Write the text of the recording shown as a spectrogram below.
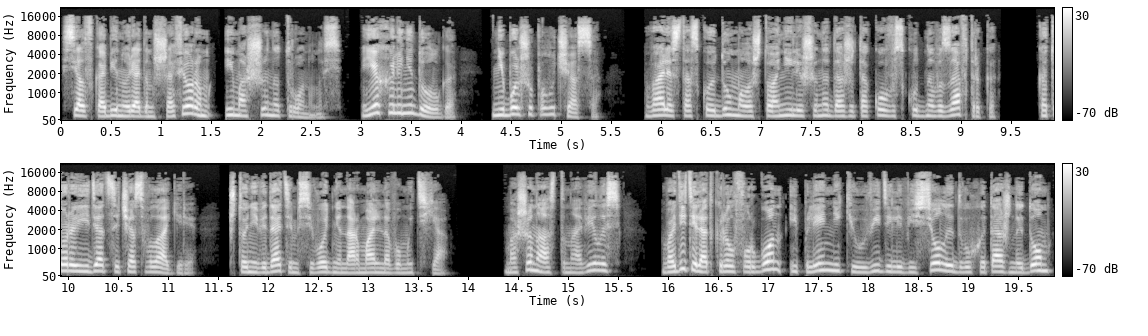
сел в кабину рядом с шофером, и машина тронулась. Ехали недолго, не больше получаса. Валя с тоской думала, что они лишены даже такого скудного завтрака, который едят сейчас в лагере, что не видать им сегодня нормального мытья. Машина остановилась, водитель открыл фургон, и пленники увидели веселый двухэтажный дом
